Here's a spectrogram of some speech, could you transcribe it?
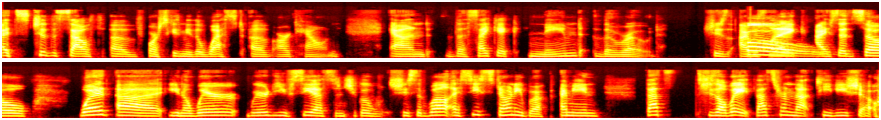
it's to the south of or excuse me the west of our town. And the psychic named the road. She's i was oh. like i said so what uh you know where where do you see us? And she go she said well i see stony brook. I mean that's she's all wait that's from that tv show.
